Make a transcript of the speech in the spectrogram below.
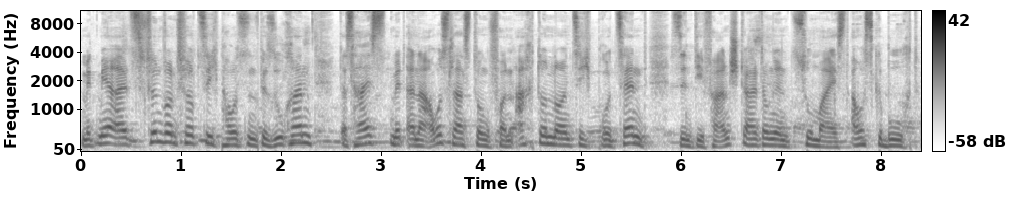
Mit mehr als 45.000 Besuchern, das heißt mit einer Auslastung von 98 Prozent, sind die Veranstaltungen zumeist ausgebucht.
